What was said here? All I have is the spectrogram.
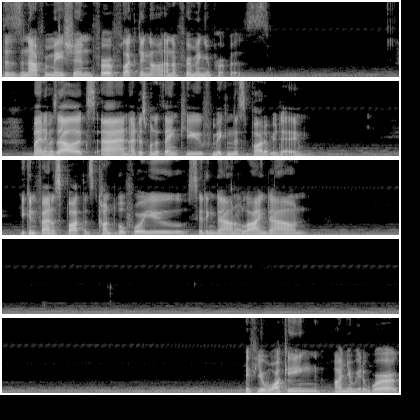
This is an affirmation for reflecting on and affirming your purpose. My name is Alex, and I just want to thank you for making this a part of your day. You can find a spot that's comfortable for you, sitting down or lying down. If you're walking on your way to work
